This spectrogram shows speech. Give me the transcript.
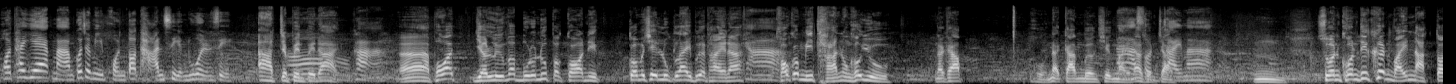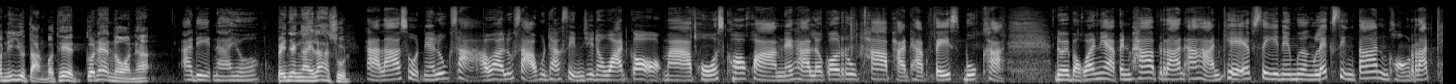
เพราะถ้าแยกมามันก็จะมีผลต่อฐานเสียงด้วยนะสิ อาจจะเป็นไปได้อ๋อค่ะอ่าเพราะว่าอย่าลืมว่าบูรณุปกรณ์นี่ก็ไม่ใช่ลูกไล่เพื่อไทยนะค่ะเขาก็มีฐานของเขาอยู่นะครับโอ้โหน่าการเมืองเชียงใหม่น่าสนใจมาก อืมส่วนคนที่เคลื่อนไหวหนักตอนนี้อยู่ต่างประเทศก็แน่นอนฮะ อดีตนายก เป็นยังไงล่าสุด ค่ะล่าสุดเนี่ยลูกสาวค่ะลูกสาวคุณทักษิณชินวัตรก็ออกมาโพสต์ข้อความนะคะแล้วก็รูปภาพผ่านทาง Facebook ค่ะ โดยบอกว่าเนี่ยเป็นภาพร้านอาหาร KFC ในเมืองเล็กซิงตันของรัฐเค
